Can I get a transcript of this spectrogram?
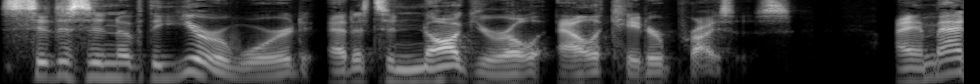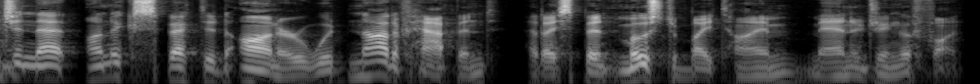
Citizen of the Year award at its inaugural Allocator Prizes. I imagine that unexpected honor would not have happened had I spent most of my time managing a fund.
